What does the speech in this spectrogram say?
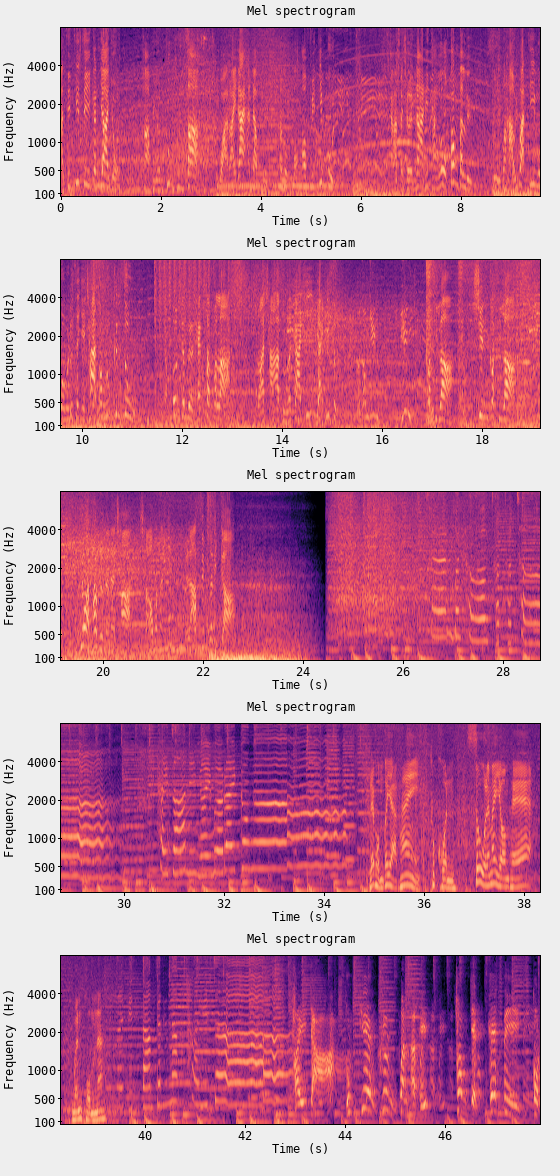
อาทิตย์ที่ 4 กันยายน ภาพยนตร์ทุ่มทุนสร้างกว่ารายได้อันดับหนึ่งถล่มบ็อกออฟฟิศญี่ปุ่น การเผชิญหน้าที่ทั้งโลกต้องตะลึง สู่มหาวิบัติที่มวลมนุษยชาติต้องลุกขึ้นสู้ กับต้นกำเนิดแห่งสัตว์ประหลาด ราชาอสุรกายที่ยิ่งใหญ่ที่สุดเราต้องยิงยิงก็ซิล่าชินก็ซิล่ายอดภาพยนตร์นานาชาติเช้าวันอาทิตย์เวลา 10นาฬิกา และผมก็อยากให้ทุกคนสู้และไม่ยอมแพ้เหมือนผมนะ เลยติดตามกันนักไทยจ้า ไทยจ๋าทุกเที่ยงครึ่งวันอาทิตย์ ช่อง 7 HD กด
